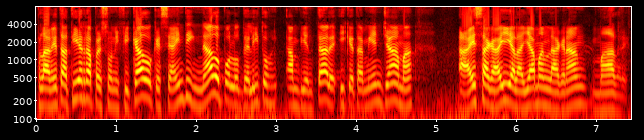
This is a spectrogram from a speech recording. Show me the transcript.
planeta Tierra personificado que se ha indignado por los delitos ambientales y que también llama a esa Gaia, la llaman la Gran Madre.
